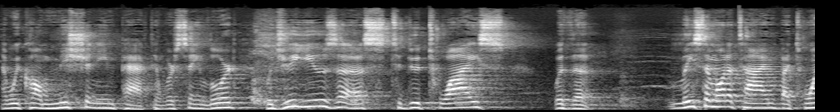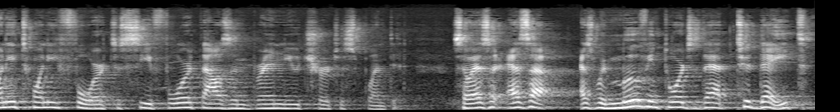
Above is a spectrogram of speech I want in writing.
And we call mission impact. And we're saying, Lord, would you use us to do twice with the least amount of time by 2024 to see 4,000 brand new churches planted? So as a, as a as we're moving towards that to date,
